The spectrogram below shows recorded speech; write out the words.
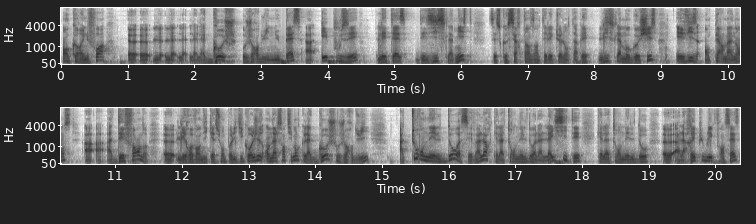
encore une fois, euh, la, la, gauche aujourd'hui NUPES a épousé les thèses des islamistes, c'est ce que certains intellectuels ont appelé l'islamo-gauchisme, et vise en permanence à, défendre euh, les revendications politiques-religieuses. On a le sentiment que la gauche aujourd'hui a tourné le dos à ses valeurs, qu'elle a tourné le dos à la laïcité, qu'elle a tourné le dos euh, à la République française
